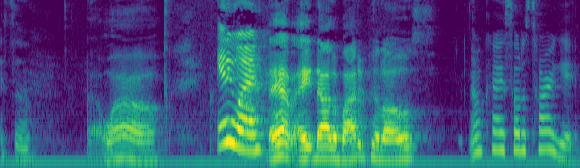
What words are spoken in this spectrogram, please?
It's a Wow. anyway. They have eight dollar body pillows. Okay, so does Target.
